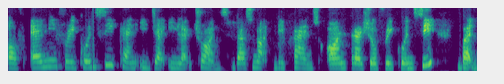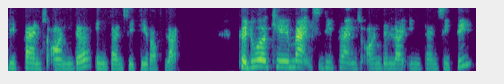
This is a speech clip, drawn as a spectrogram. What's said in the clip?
of any frequency can eject electrons does not depends on threshold frequency but depends on the intensity of light. Kedua, K max depends on the light intensity.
